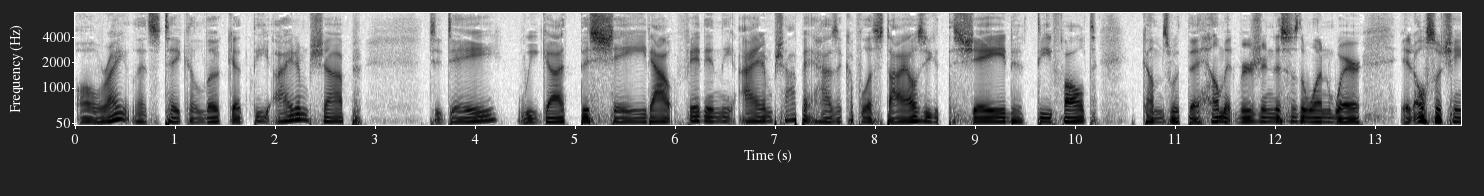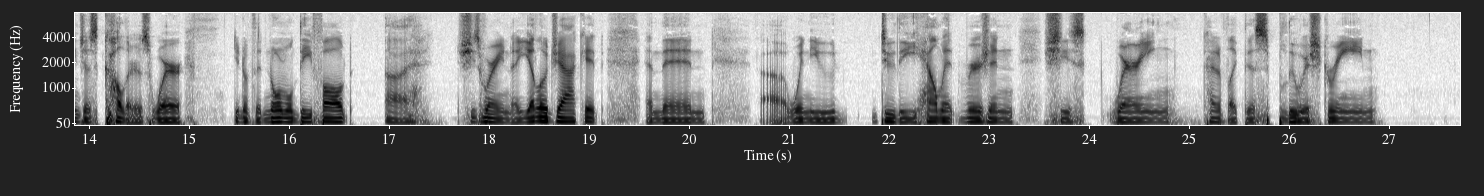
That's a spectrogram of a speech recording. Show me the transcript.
All right, let's take a look at the item shop. Today we got the shade outfit in the item shop. It has a couple of styles. You get the shade default, it comes with the helmet version. This is the one where it also changes colors. Where you know the normal default, uh, she's wearing a yellow jacket, and then uh, when you do the helmet version, she's wearing kind of like this bluish green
